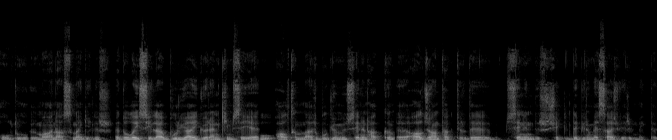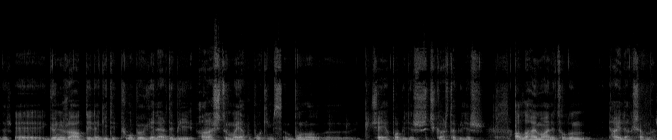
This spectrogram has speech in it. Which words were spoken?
olduğu manasına gelir. E, Dolayısıyla bu rüyayı gören kimseye bu altınlar, bu gömü senin hakkın, e, alacağın takdirde senindir şeklinde bir mesaj verilmektedir. E, gönül rahatlığıyla gidip o bölgelerde bir araştırma yapıp o kimse bunu e, şey yapabilir, çıkartabilir. Allah'a emanet olun. Hayırlı akşamlar.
